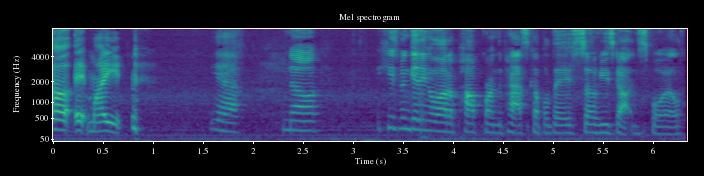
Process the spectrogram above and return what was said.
uh, it might. Yeah. No. He's been getting a lot of popcorn the past couple days, so he's gotten spoiled.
